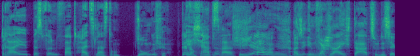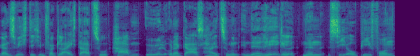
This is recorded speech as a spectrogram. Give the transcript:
drei bis fünf Watt Heizleistung. So ungefähr. Genau. Ich hab's ja. verstanden. Ja, also im ja. Vergleich dazu, das ist ja ganz wichtig, im Vergleich dazu haben Öl- oder Gasheizungen in der Regel einen COP von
